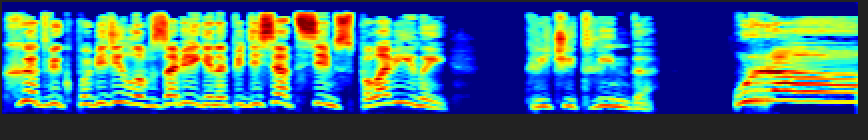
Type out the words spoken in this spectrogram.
«Хедвиг победила в забеге на пятьдесят семь с половиной!» — кричит Линда. «Ура!»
